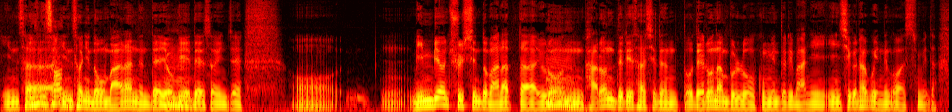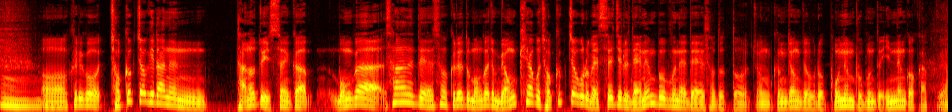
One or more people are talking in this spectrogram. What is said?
인사, 인선? 인선이 너무 많았는데 여기에 음. 대해서 이제 어, 음, 민변 출신도 많았다. 이런 음. 발언들이 사실은 또 내로남불로 국민들이 많이 인식을 하고 있는 것 같습니다. 음. 어, 그리고 적극적이라는 단어도 있어요. 그러니까 뭔가 사안에 대해서 그래도 뭔가 좀 명쾌하고 적극적으로 메시지를 내는 부분에 대해서도 또 좀 긍정적으로 보는 부분도 있는 것 같고요.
